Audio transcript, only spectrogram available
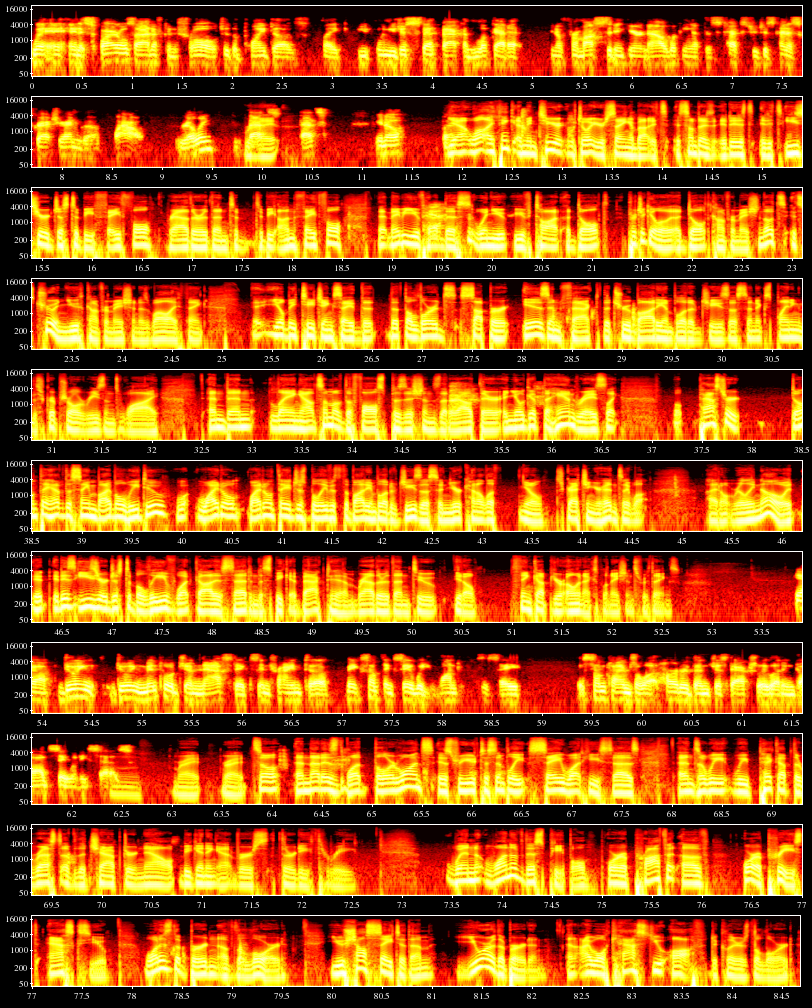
and it spirals out of control to the point of like you, when you just step back and look at it you know, from us sitting here now looking at this text, you just kind of scratch your head and go, "Wow, really? That's right. that's you know." But, yeah, well, I think I mean to your to what you're saying about it's, it's sometimes it is it's easier just to be faithful rather than to, to be unfaithful. That maybe you've had yeah. this when you you've taught adult, particularly adult confirmation. Though it's it's true in youth confirmation as well. I think Uh, you'll be teaching, say, that, that the Lord's Supper is, in fact, the true body and blood of Jesus and explaining the scriptural reasons why, and then laying out some of the false positions that are out there. And you'll get the hand raised like, well, Pastor, don't they have the same Bible we do? Why don't why don't they just believe it's the body and blood of Jesus? And you're kind of left, you know, scratching your head and say, well, I don't really know. It, it it is easier just to believe what God has said and to speak it back to Him rather than to you know think up your own explanations for things. Yeah, doing doing mental gymnastics and trying to make something say what you want it to say is sometimes a lot harder than just actually letting God say what He says. Mm, right, right. So, and that is what the Lord wants is for you to simply say what He says. And so we we pick up the rest of the chapter now, beginning at verse thirty three. When one of this people, or a prophet of or a priest asks you, What is the burden of the Lord? You shall say to them, You are the burden and I will cast you off, declares the Lord.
